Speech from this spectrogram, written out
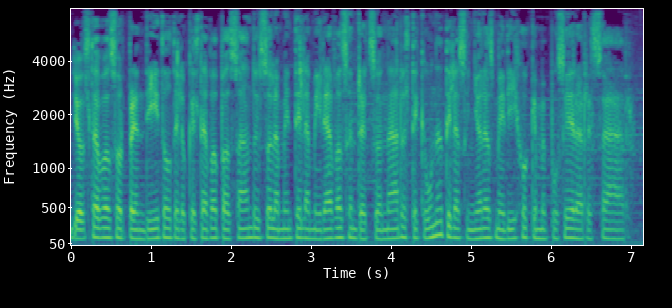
Yo estaba sorprendido de lo que estaba pasando y solamente la miraba sin reaccionar hasta que una de las señoras me dijo que me pusiera a rezar.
